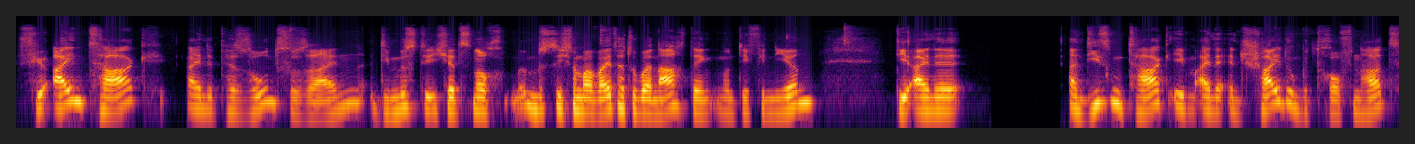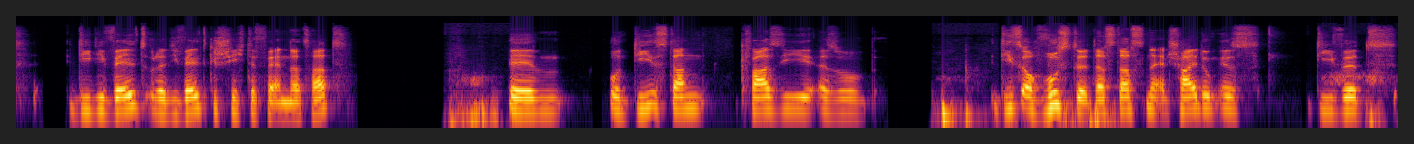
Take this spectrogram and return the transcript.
für einen Tag eine Person zu sein, die müsste ich jetzt noch, müsste ich noch mal weiter drüber nachdenken und definieren, die eine an diesem Tag eben eine Entscheidung getroffen hat, die die Welt oder die Weltgeschichte verändert hat. Ähm, und die ist dann quasi, also die es auch wusste, dass das eine Entscheidung ist, die wird,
